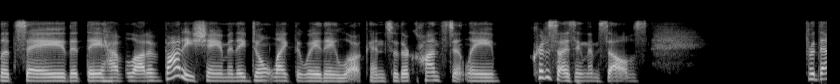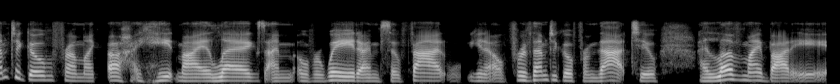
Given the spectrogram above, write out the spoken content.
let's say that they have a lot of body shame and they don't like the way they look and so they're constantly criticizing themselves. For them to go from like oh i hate my legs i'm overweight i'm so fat you know for them to go from that to i love my body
